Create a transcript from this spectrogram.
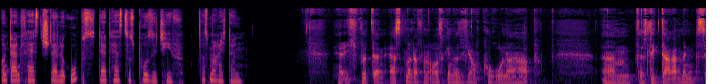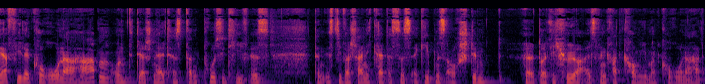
und dann feststelle, ups, der Test ist positiv. Was mache ich dann? Ja, ich würde dann erstmal davon ausgehen, dass ich auch Corona habe. Ähm, das liegt daran, wenn sehr viele Corona haben und der Schnelltest dann positiv ist, dann ist die Wahrscheinlichkeit, dass das Ergebnis auch stimmt, äh, deutlich höher, als wenn gerade kaum jemand Corona hat.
